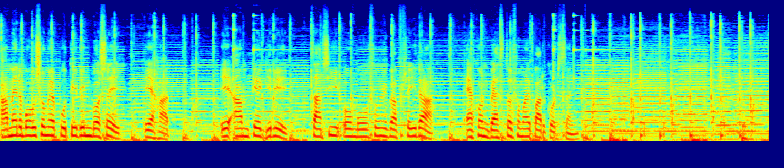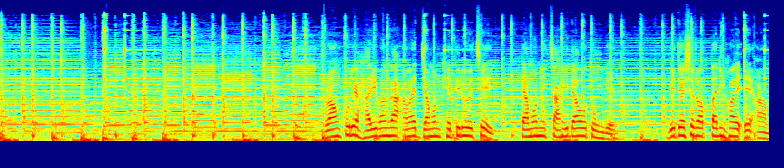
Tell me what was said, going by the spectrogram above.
আমের মৌসুমে প্রতিদিন বসে এ হাট। এ আমকে ঘিরে চাষি ও মৌসুমি ব্যবসায়ীরা এখন ব্যস্ত সময় পার করছেন। রংপুরে হাড়িভাঙ্গা আমের যেমন খ্যাতি রয়েছে, তেমনই চাহিদাও তুঙ্গে। বিদেশে রপ্তানি হয় এ আম।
